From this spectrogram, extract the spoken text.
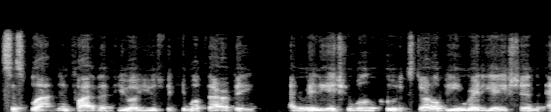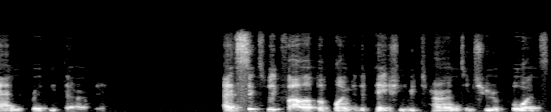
Cisplatin and 5-FU are used for chemotherapy, and radiation will include external beam radiation and brachytherapy. At six-week follow-up appointment, the patient returns and she reports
